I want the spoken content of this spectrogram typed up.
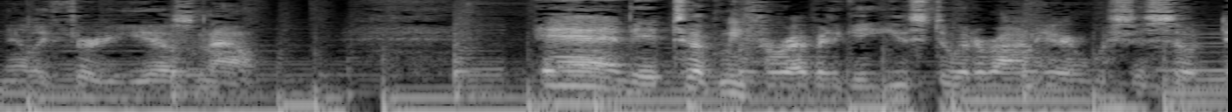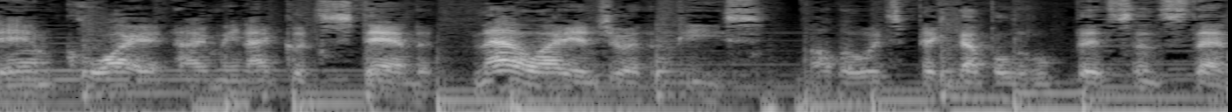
nearly 30 years now. And it took me forever to get used to it around here. It was just so damn quiet. I mean, I couldn't stand it. Now I enjoy the peace, although it's picked up a little bit since then.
